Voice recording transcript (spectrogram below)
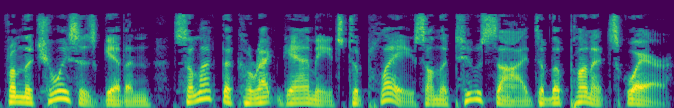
From the choices given, select the correct gametes to place on the two sides of the Punnett square.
